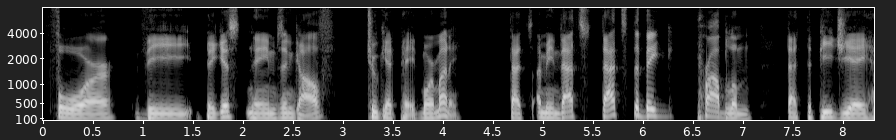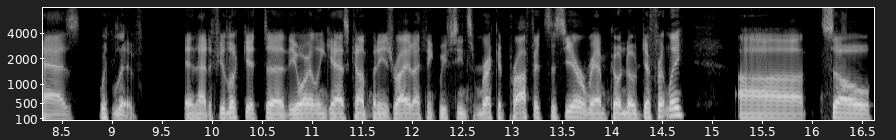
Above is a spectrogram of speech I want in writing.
for the biggest names in golf to get paid more money. That's I mean that's that's the big problem that the PGA has with LIV And that if you look at uh, the oil and gas companies, right, I think we've seen some record profits this year. Aramco no differently. Uh, so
